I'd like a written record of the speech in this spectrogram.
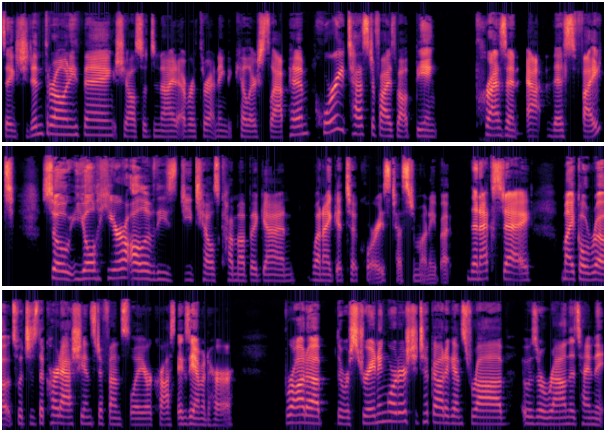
saying she didn't throw anything. She also denied ever threatening to kill or slap him. Corey testifies about being present at this fight. So you'll hear all of these details come up again when I get to Corey's testimony. But the next day, Michael Rhodes, which is the Kardashians' defense lawyer, cross examined her, brought up the restraining order she took out against Rob. It was around the time that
